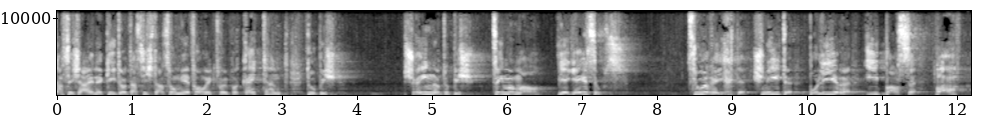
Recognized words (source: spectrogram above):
Das ist eine, Guido, das ist das, was wir vorhin darüber geredet haben. Du bist Schreiner, du bist Zimmermann, wie Jesus. Zurichten, schneiden, polieren, einpassen. Boah,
